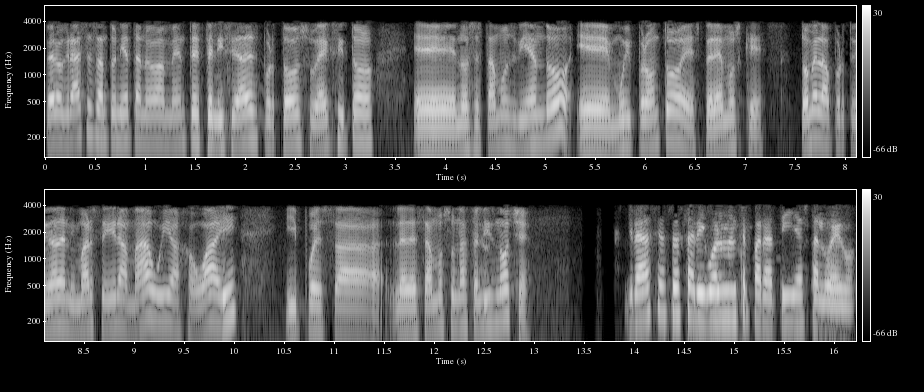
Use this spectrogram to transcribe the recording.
Pero gracias, Antonieta, nuevamente. Felicidades por todo su éxito. Eh, nos estamos viendo eh, muy pronto. Esperemos que tome la oportunidad de animarse a ir a Maui, a Hawái, y pues uh, le deseamos una feliz noche. Gracias, César. Igualmente para ti y hasta luego.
